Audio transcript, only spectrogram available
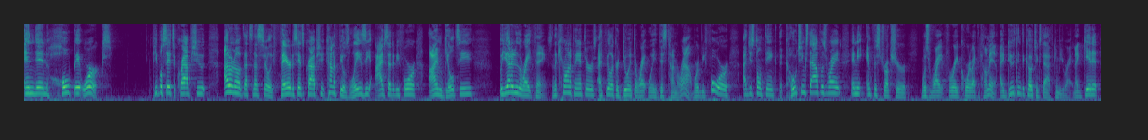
and then hope it works. People say it's a crapshoot. I don't know if that's necessarily fair to say it's a crapshoot. Kind of feels lazy. I've said it before. I'm guilty. But you got to do the right things. And the Carolina Panthers, I feel like, are doing it the right way this time around. Where before, I just don't think the coaching staff was right and the infrastructure was right for a quarterback to come in. I do think the coaching staff can be right. And I get it.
